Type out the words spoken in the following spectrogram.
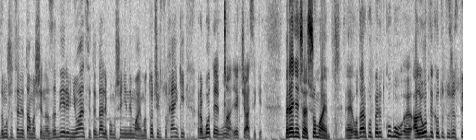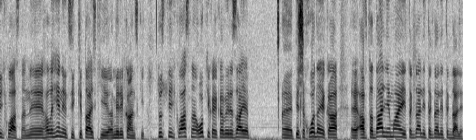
тому що це не та машина. Задирів, нюансів і так далі по машині немає. Моторчик сухенький, роботи як часики. Передня часть, що маємо? Е, удар по передку був, е, але оптика тут вже стоїть класна. Не галогени ці китайські, американські. Тут стоїть класна оптика, яка вирізає. Е, Пішохода, яка е, автодальні має і так далі. і так далі, і так далі.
